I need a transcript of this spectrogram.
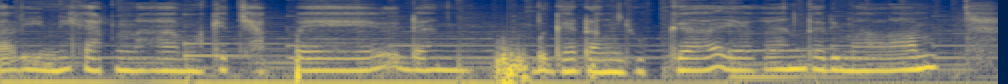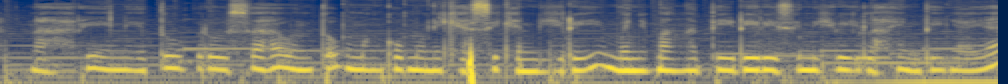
kali ini karena mungkin capek dan begadang juga ya kan tadi malam. Nah hari ini itu berusaha untuk mengkomunikasikan diri menyemangati diri sendiri lah intinya ya.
